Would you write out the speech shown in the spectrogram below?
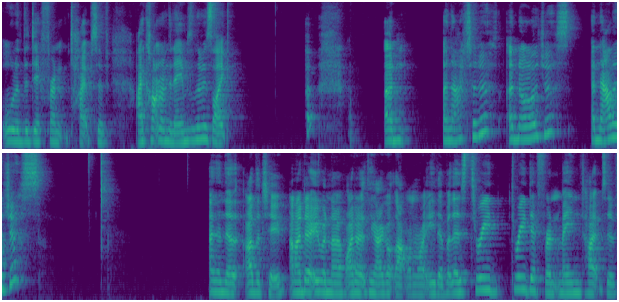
all of the different types of I can't remember the names of them. Is like uh, an anatomist, analogous, analogous and then the other two and i don't even know if i don't think i got that one right either but there's three three different main types of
